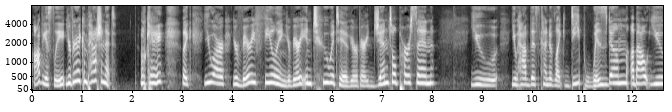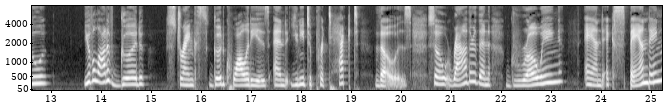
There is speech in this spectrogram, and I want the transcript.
obviously, you're very compassionate. Okay? Like you are you're very feeling, you're very intuitive, you're a very gentle person. You you have this kind of like deep wisdom about you. You have a lot of good strengths, good qualities, and you need to protect those. So rather than growing and expanding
